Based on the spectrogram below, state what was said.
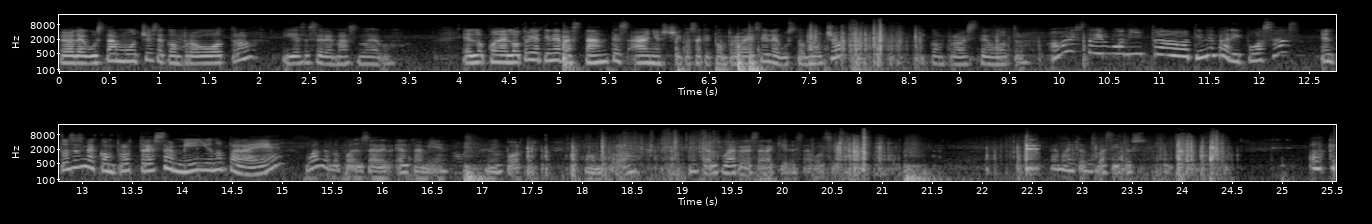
Pero le gusta mucho y se compró otro. Y ese se ve más nuevo. El- con el otro ya tiene bastantes años, chicos. O sea que compró ese y le gustó mucho. Compró este otro. ¡Ay, está bien bonito! ¿Tiene mariposas? Entonces me compró tres a mí y uno para él. Bueno, lo puede usar él, él también. No importa. Compró. Aunque los voy a regresar aquí en esta bolsita. Están los vasitos. Ok,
